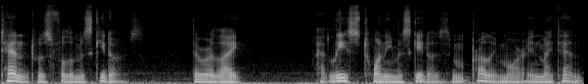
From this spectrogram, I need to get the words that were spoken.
tent was full of mosquitoes. There were like at least 20 mosquitoes, probably more, in my tent.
